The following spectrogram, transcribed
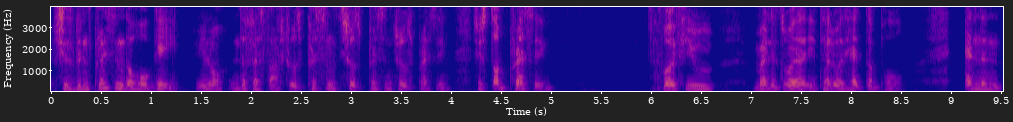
she's been pressing the whole game. You know, in the first half she was pressing, she was pressing, she was pressing. She stopped pressing for a few minutes where Italy had the ball, and then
